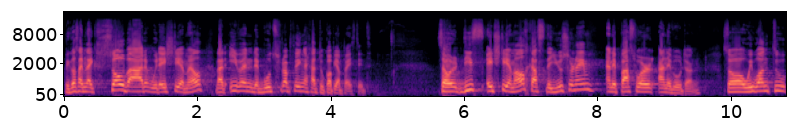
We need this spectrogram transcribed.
because I'm like so bad with HTML that even the bootstrap thing, I had to copy and paste it. So this HTML has the username and a password and a button. So we want to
